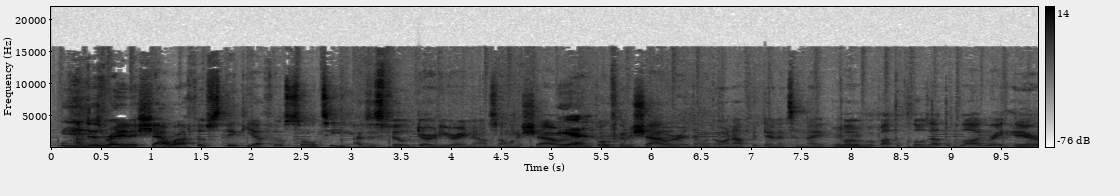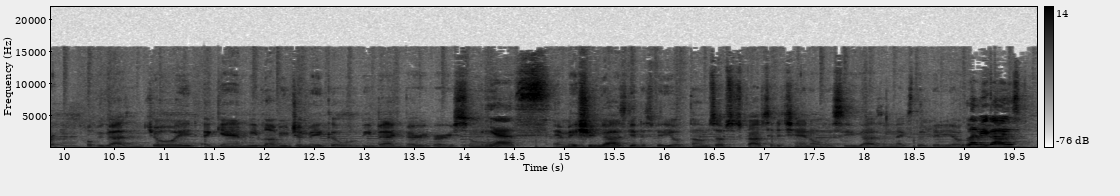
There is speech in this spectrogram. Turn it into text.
I'm just ready to shower. I feel sticky. I feel salty. I just feel dirty right now. So I want to shower. Yeah. We're both gonna shower and then we're going out for dinner tonight. But Mm-hmm. we're about to close out the vlog right here. Hope you guys enjoyed. Again, we love you, Jamaica. We'll be back very, very soon. Yes. And make sure you guys give this video a thumbs up, subscribe to the channel. We'll see you guys in the next video. Love you guys.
